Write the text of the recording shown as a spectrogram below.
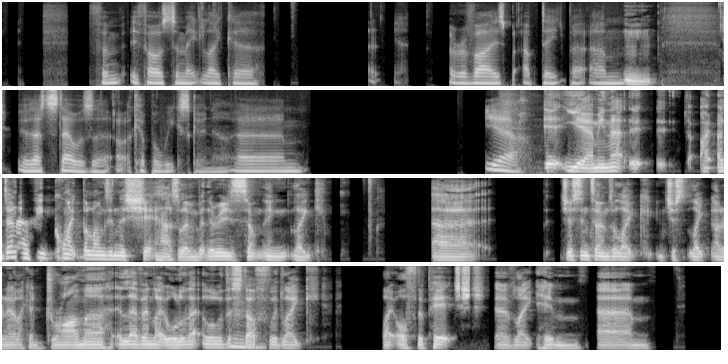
from if I was to make like a a, a revised update, but um, Mm. that's that was a, a couple of weeks ago now. Um, yeah, It, yeah, I mean that. It, it- I, I don't know if he quite belongs in the shithouse eleven, but there is something like, uh, just in terms of like, just like I don't know, like a drama eleven, like all of that, all of the Hmm. stuff with like, like off the pitch of like him, um,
